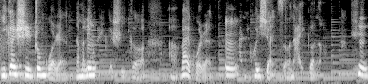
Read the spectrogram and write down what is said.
一个是中国人，那么另外一个是一个啊外国人，嗯，那你会选择哪一个呢？嗯，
